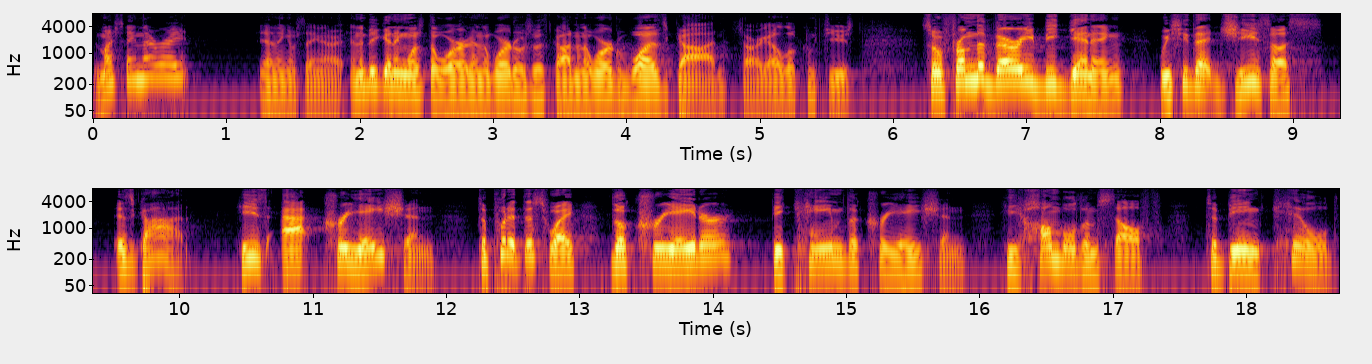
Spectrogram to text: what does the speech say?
am I saying that right? Yeah, I think I'm saying that right. In the beginning was the Word, and the Word was with God, and the Word was God. Sorry, I got a little confused. So from the very beginning, we see that Jesus is God. He's at creation. To put it this way, the Creator became the creation. He humbled himself to being killed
